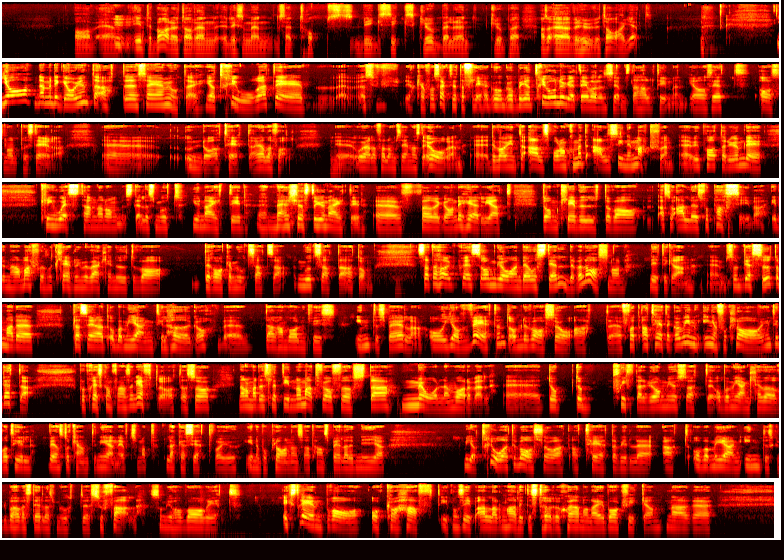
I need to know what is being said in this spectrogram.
Av en, inte bara utav en, liksom en så här, tops Big Six-klubb eller en klubb på, alltså överhuvudtaget. Ja, nej men det går ju inte att eh, säga emot dig. Jag tror att det är, alltså, jag kanske har sagt detta flera gånger, men jag tror nog att det var den sämsta halvtimmen jag har sett Arsenal prestera. Eh, under Arteta i alla fall. Eh, och i alla fall de senaste åren. Eh, det var ju inte alls bra, de kom inte alls in i matchen. Eh, vi pratade ju om det kring West Ham när de ställdes mot United, eh, Manchester United, eh, föregående helg att de klev ut och var alltså, alldeles för passiva. I den här matchen så klev de ju verkligen ut och var det raka motsatsa, motsatta. Att de satte hög press omgående och ställde väl Arsenal lite grann. Eh, som dessutom hade placerat Aubameyang till höger, eh, där han vanligtvis inte spelar. Och jag vet inte om det var så att, eh, för att Arteta gav in ingen förklaring till detta på presskonferensen efteråt. Alltså när de hade släppt in de här två första målen var det väl. Eh, då, då skiftade de ju så att Aubameyang klev över till vänsterkanten igen eftersom att Lacazette var ju inne på planen så att han spelade nia. Men jag tror att det var så att Arteta ville att Aubameyang inte skulle behöva ställas mot eh, Sofal som ju har varit extremt bra och har haft i princip alla de här lite större stjärnorna i bakfickan när, eh,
